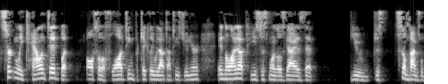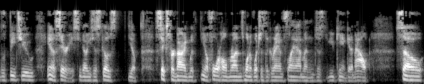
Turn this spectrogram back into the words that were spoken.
certainly talented, but also a flawed team, particularly without Tatis Jr. in the lineup. He's just one of those guys that you just sometimes will just beat you in a series. You know, he just goes, you know, six for nine with, you know, four home runs, one of which is the grand slam and just, you can't get him out. So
